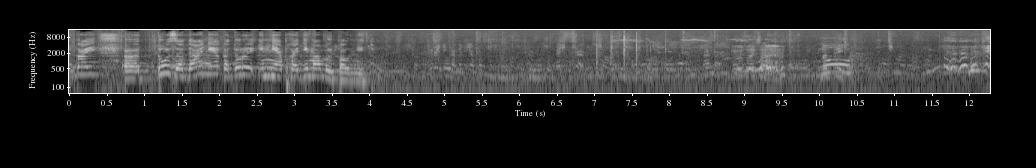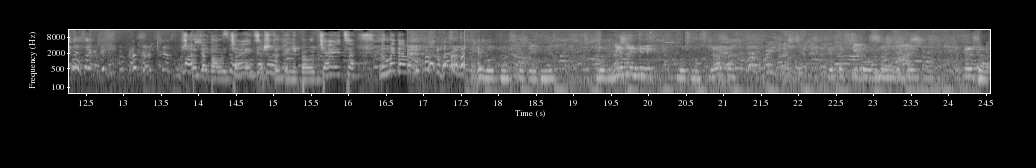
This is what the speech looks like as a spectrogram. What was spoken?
Пускай, э, то задание, которое им необходимо выполнить. Что-то получается, что-то не получается. Но мы давай... И вот из них. Вот белый гриб, вот маслята. Это съедобные грибы. Это жак.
